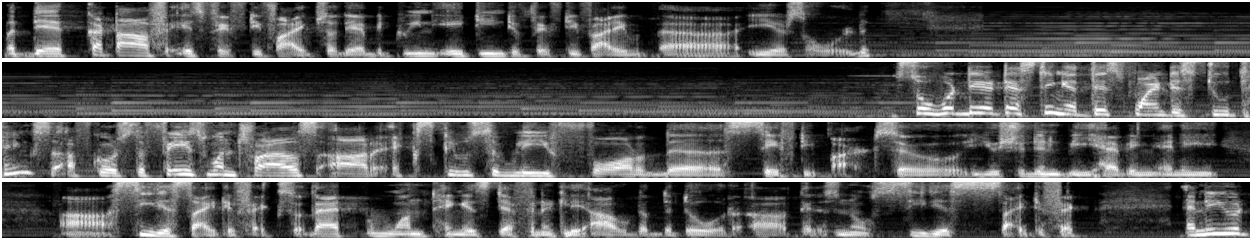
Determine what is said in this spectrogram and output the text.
but their cutoff is 55. So they're between 18 to 55 uh, years old. So what they are testing at this point is two things. Of course, the phase one trials are exclusively for the safety part. So you shouldn't be having any uh, serious side effects. So that one thing is definitely out of the door. Uh, there is no serious side effect. And you're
